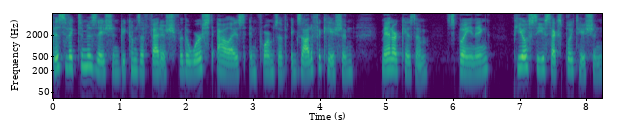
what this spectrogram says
This victimization becomes a fetish for the worst allies in forms of exotification, manarchism, splaining, POC sexploitation,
